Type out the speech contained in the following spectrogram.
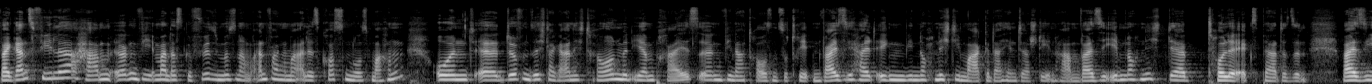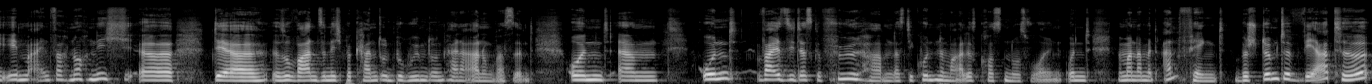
weil ganz viele haben irgendwie immer das Gefühl, sie müssen am Anfang immer alles kostenlos machen und äh, dürfen sich da gar nicht trauen, mit ihrem Preis irgendwie nach draußen zu treten, weil sie halt irgendwie noch nicht die Marke dahinter stehen haben, weil sie eben noch nicht der tolle Experte sind, weil sie eben einfach noch nicht äh, der so wahnsinnig bekannt und berühmt und keine Ahnung was sind. Und ähm, und weil sie das Gefühl haben, dass die Kunden immer alles kostenlos wollen. Und wenn man damit anfängt, bestimmte Werte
